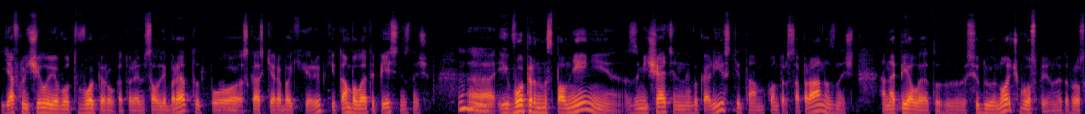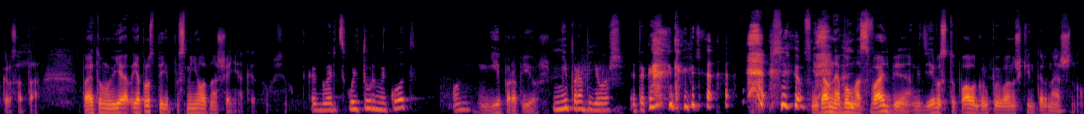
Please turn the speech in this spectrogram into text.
я включил ее вот в оперу, которую я написал либретто по сказке «Рыбаки и рыбки». И там была эта песня, значит, Угу. И в оперном исполнении замечательные вокалистки, там контрсопрано, значит, она пела эту «Седую ночь», господи, ну это просто красота. Поэтому я, я просто сменил отношение к этому всему. Как говорится, культурный код, он... Не пропьешь. Не пропьешь. Это когда... Недавно я был на свадьбе, где выступала группа Иванушки Интернешнл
